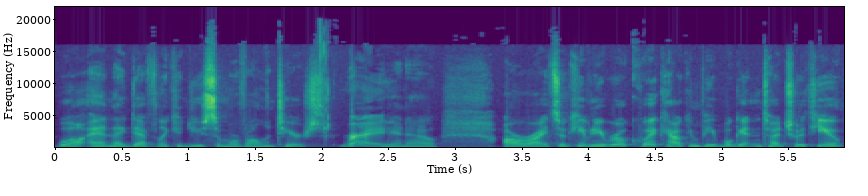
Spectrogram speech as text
Well, and they definitely could use some more volunteers. Mm-hmm. Right. You know. All right. So, Keeveney, real quick, how can people get in touch with you?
